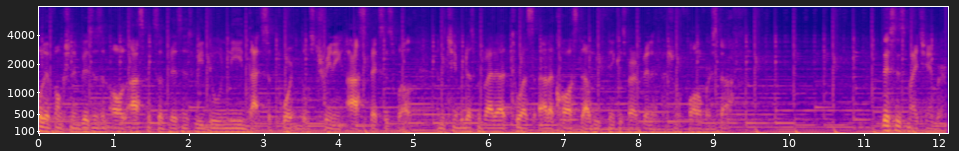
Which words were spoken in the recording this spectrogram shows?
fully functioning business in all aspects of business, we do need that support those training aspects as well. And the Chamber does provide that to us at a cost that we think is very beneficial for all of our staff. This is my chamber.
